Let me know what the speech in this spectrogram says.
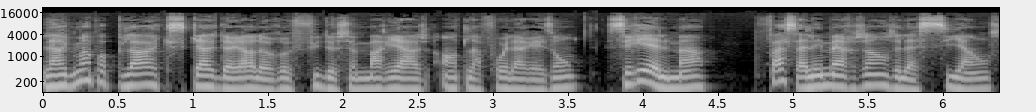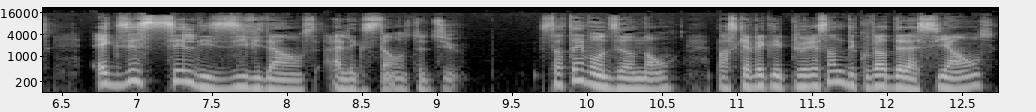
l'argument populaire qui se cache derrière le refus de ce mariage entre la foi et la raison, c'est réellement, face à l'émergence de la science, existe-t-il des évidences à l'existence de Dieu? Certains vont dire non, parce qu'avec les plus récentes découvertes de la science,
